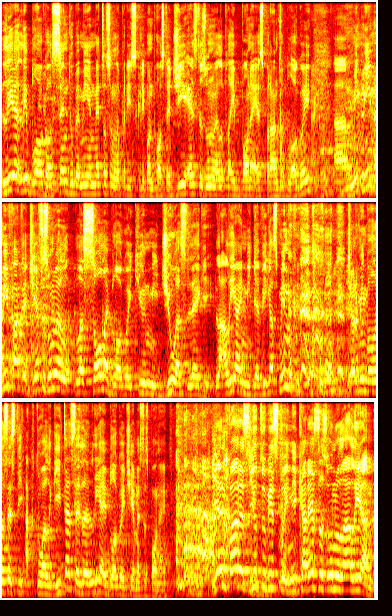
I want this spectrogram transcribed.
Lia, lia blogo, sendube, mi metos en la priskribon poste, gi estas unu el plej bonaj Esperanto-blogoj. Uh, ah, mi, mi, mi fakte, gi estas unu el la solaj blogoj kiun mi ĝuas legi. La aliaj mi devigas min, ĉar mi volas esti aktualigita, sed liaj blogoj ĉiam estas bonaj. Jen faras YouTubistoj, ni karesas unu la alian.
